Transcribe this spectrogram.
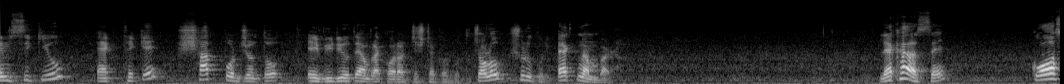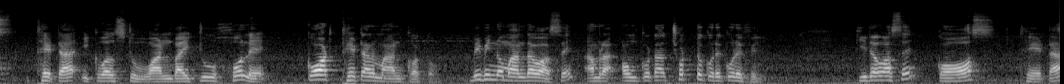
এমসিকিউ এক থেকে সাত পর্যন্ত এই ভিডিওতে আমরা করার চেষ্টা করব। তো চলো শুরু করি। এক নাম্বার। লেখা আছে cos theta equals two one by two হলে কট থেটার মান কত? বিভিন্ন মান দেওয়া আছে, আমরা অঙ্কটা ছোট্ট করে করে ফেলি। কী দেওয়া আছে? কস থেটা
